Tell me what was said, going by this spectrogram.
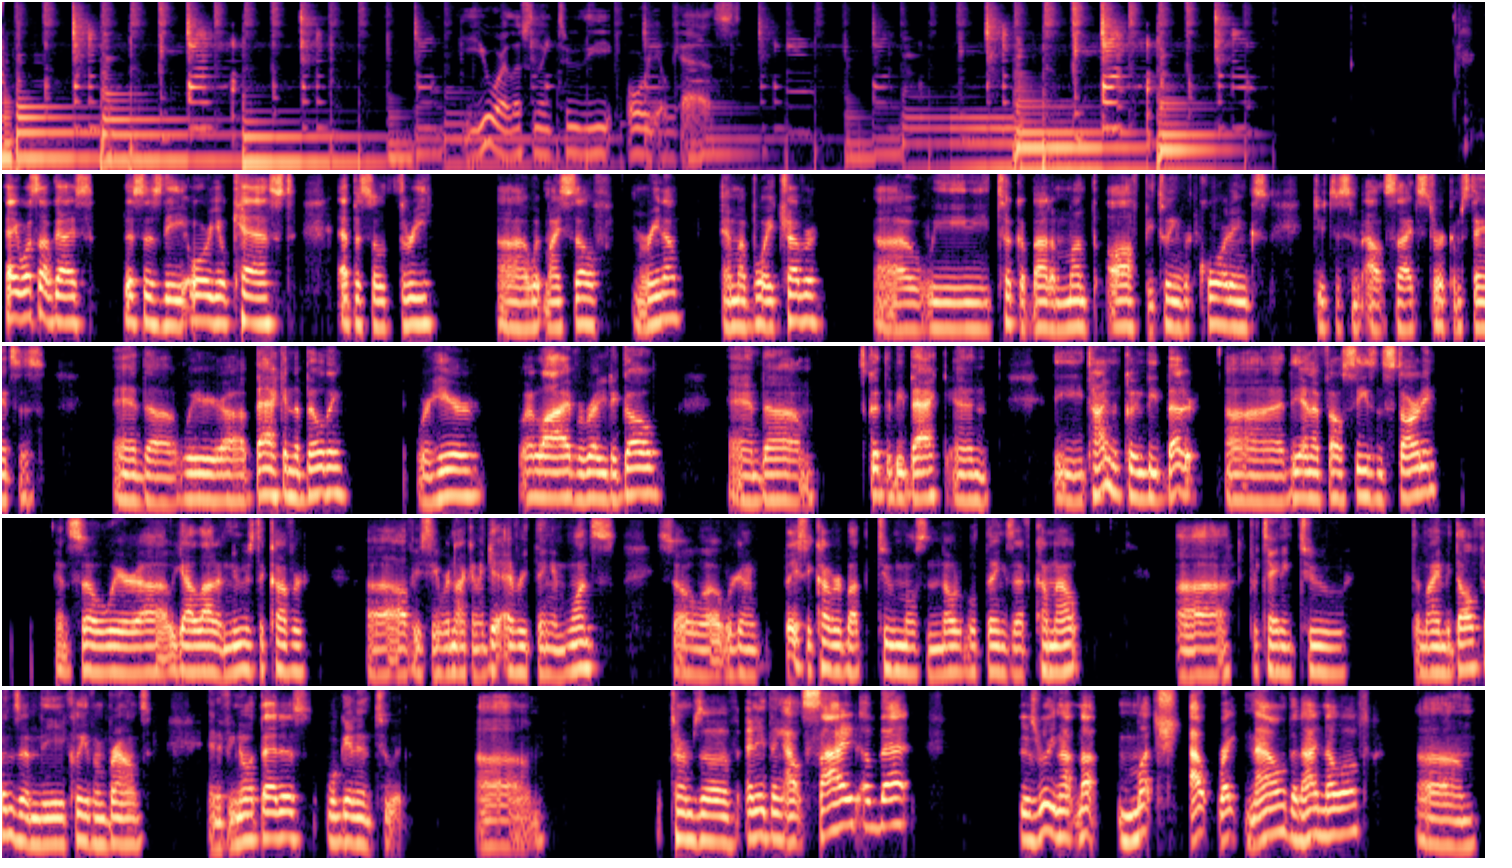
You are listening to the Oreo Cast. Hey, what's up, guys? This is the Oreo Cast, episode three, uh, with myself, Marino, and my boy Trevor. Uh, we took about a month off between recordings due to some outside circumstances, and uh, we're uh, back in the building. We're here, we're live, we're ready to go, and um, it's good to be back. And the timing couldn't be better. Uh, the NFL season starting, and so we're uh, we got a lot of news to cover. Uh, obviously, we're not going to get everything in once, so uh, we're going to basically cover about the two most notable things that have come out pertaining to the Miami Dolphins and the Cleveland Browns. And if you know what that is, we'll get into it. Um, in terms of anything outside of that, there's really not not much out right now that I know of. Um,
